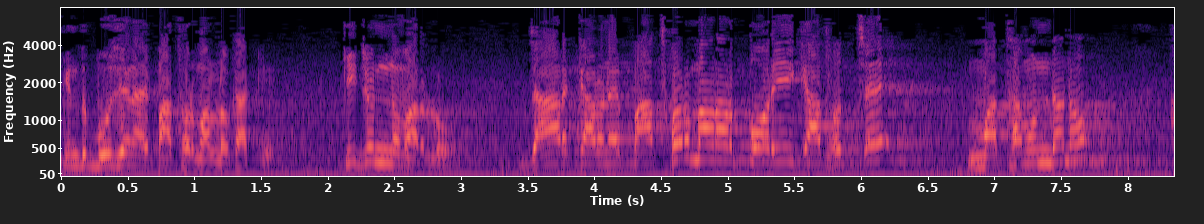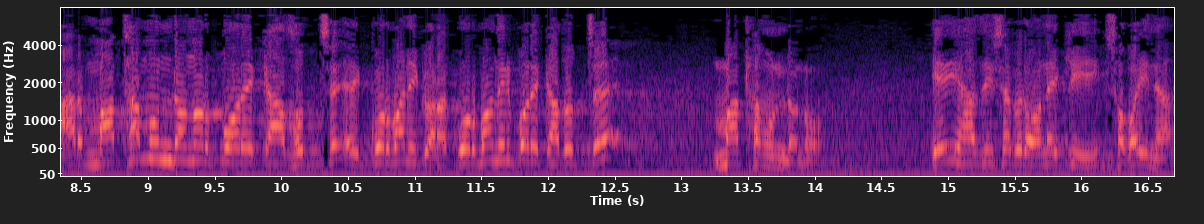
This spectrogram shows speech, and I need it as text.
কিন্তু বুঝে নাই পাথর মারলো কাকে, কি জন্য মারলো? যার কারণে পাথর মারার পরেই কাজ হচ্ছে মাথা মুন্ডানো, আর মাথা মুন্ডানোর পরে কাজ হচ্ছে এই কোরবানি করা। কোরবানির পরে কাজ হচ্ছে মাথা মুন্ডানো। এই হাজি সাহেবের অনেকেই, সবাই না,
